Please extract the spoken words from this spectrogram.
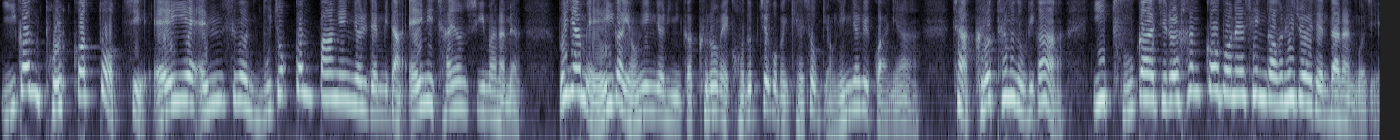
이건 볼 것도 없지. a의 n승은 무조건 빵 행렬이 됩니다. n이 자연수기만 하면. 왜냐하면 a가 영행렬이니까 그놈의 거듭 제곱은 계속 영행렬일 거 아니야. 자, 그렇다면 우리가 이 두 가지를 한꺼번에 생각을 해줘야 된다는 거지.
